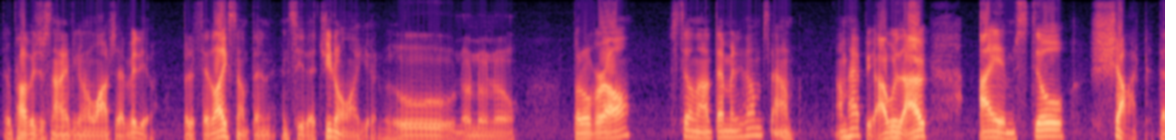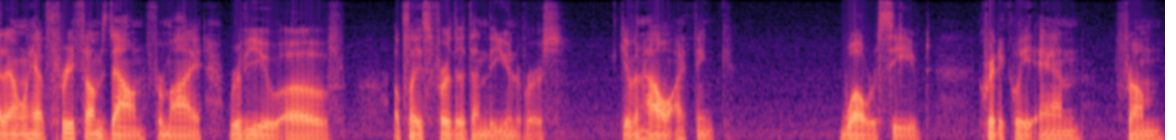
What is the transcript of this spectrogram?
they're probably just not even going to watch that video. But if they like something and see that you don't like it, oh no no no. But overall, still not that many thumbs down. I'm happy. I was I I am still shocked that I only have three thumbs down for my review of a place further than the universe, given how I think well received critically and from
